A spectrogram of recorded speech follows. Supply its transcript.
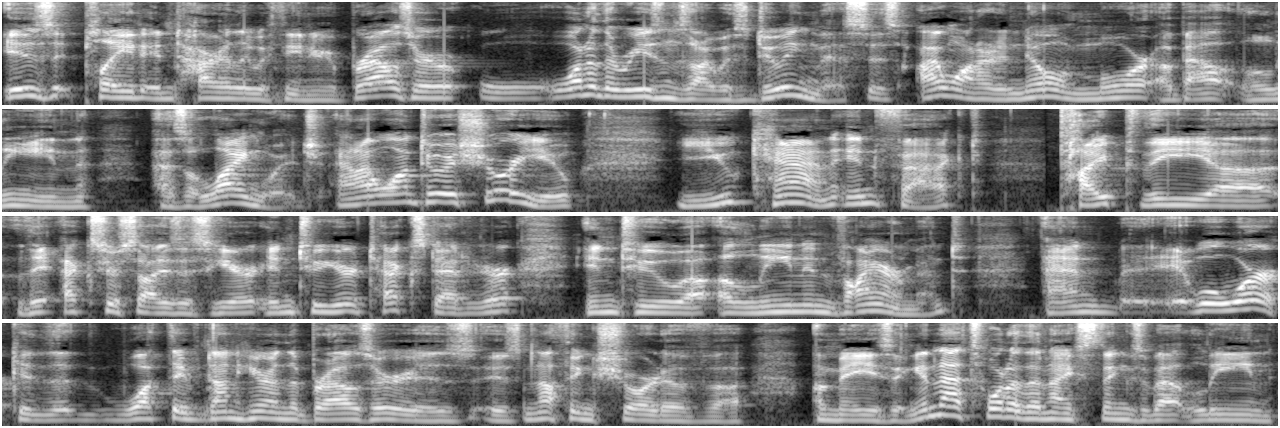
is it played entirely within your browser? One of the reasons I was doing this is I wanted to know more about Lean as a language. And I want to assure you, you can, in fact, type the uh, the exercises here into your text editor into a, a, lean environment and it will work. What they've done here in the browser is is nothing short of uh, amazing. And that's one of the nice things about lean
